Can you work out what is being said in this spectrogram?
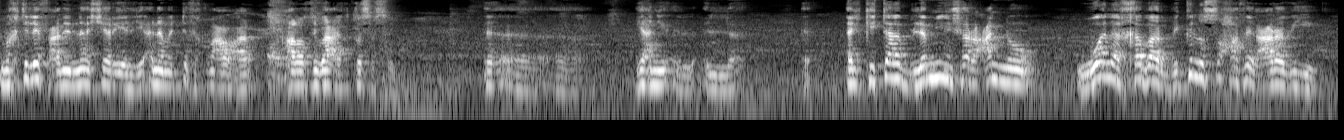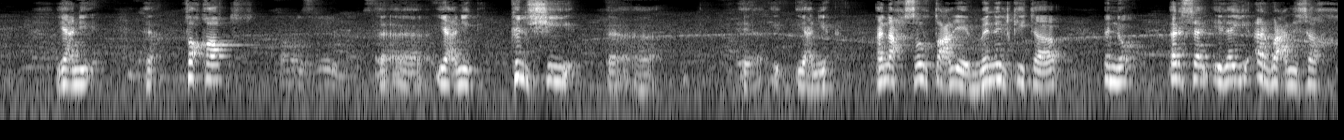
مختلف عن الناشر يلي أنا متفق معه على طباعة قصصي. آه، يعني الكتاب لم ينشر عنه ولا خبر بكل الصحف العربية. يعني فقط يعني كل شيء يعني أنا حصلت عليه من الكتاب أنه أرسل إلي أربع نسخ.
